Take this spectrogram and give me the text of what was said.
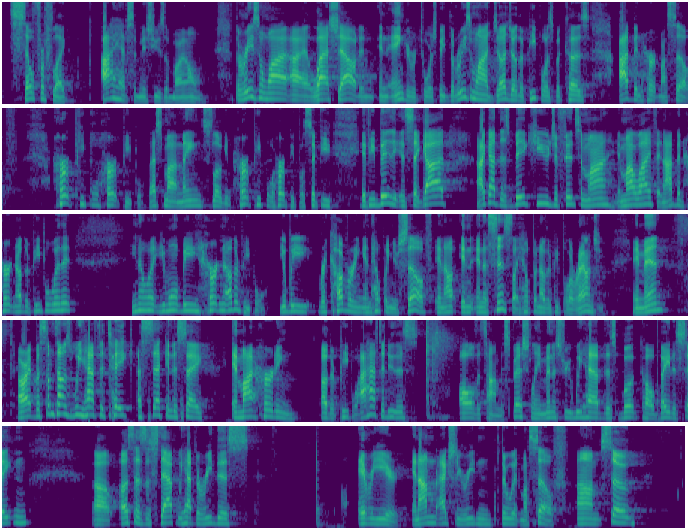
self-reflect I have some issues of my own. The reason why I lash out in, in, anger towards people, the reason why I judge other people is because I've been hurt myself. Hurt people, hurt people. That's my main slogan. Hurt people, hurt people. So if you if you busy and say, God, I got this big, huge offense in my in my life, and I've been hurting other people with it. You know what? You won't be hurting other people. You'll be recovering and helping yourself, in, in, in a sense, like helping other people around you. Amen? All right, but sometimes we have to take a second to say, Am I hurting other people? I have to do this all the time, especially in ministry. We have this book called Bait of Satan. Uh, us as a staff, we have to read this every year, and I'm actually reading through it myself. Um, so,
